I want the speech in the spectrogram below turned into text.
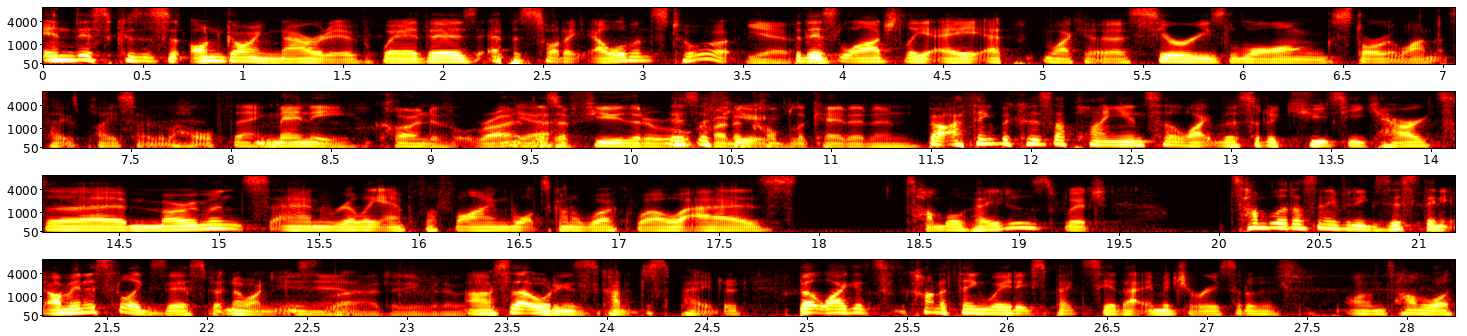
In this, because it's an ongoing narrative where there's episodic elements to it, Yeah. but there's largely a ep- like a series long storyline that takes place over the whole thing. Many kind of right. Yeah. There's a few that are There's all kind few. of complicated and But I think because they're playing into like the sort of cutesy character moments and really amplifying what's going to work well as Tumblr pages, which Tumblr doesn't even exist any. I mean, it still exists, but no one uses Yeah, it. no, I don't even know. Uh, so that audience is kind of dissipated. But like, it's the kind of thing you'd expect to see that imagery sort of on Tumblr.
